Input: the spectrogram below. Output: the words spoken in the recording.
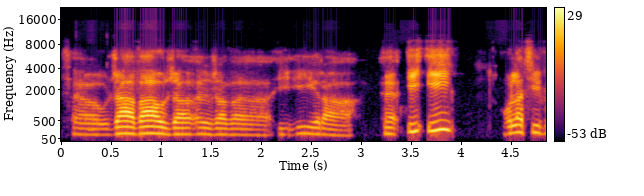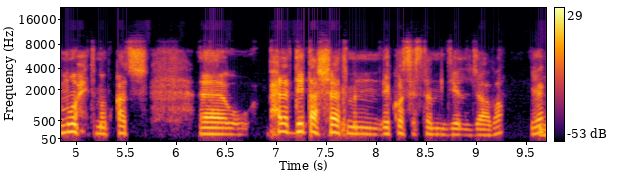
so Java و Java EE راه EE relativement حيت ما بقاتش بحال ديتاشات من ال ecosystem ديال Java ياك؟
